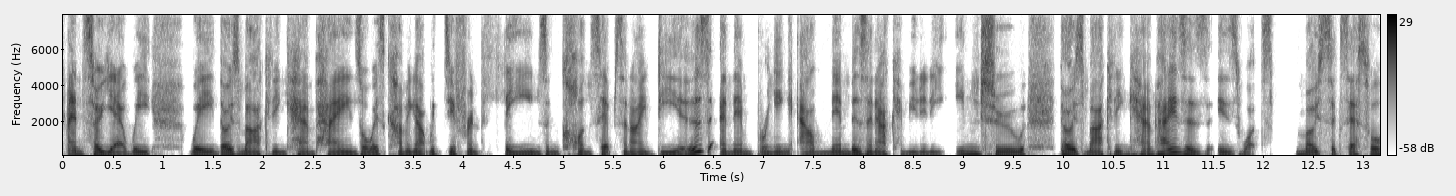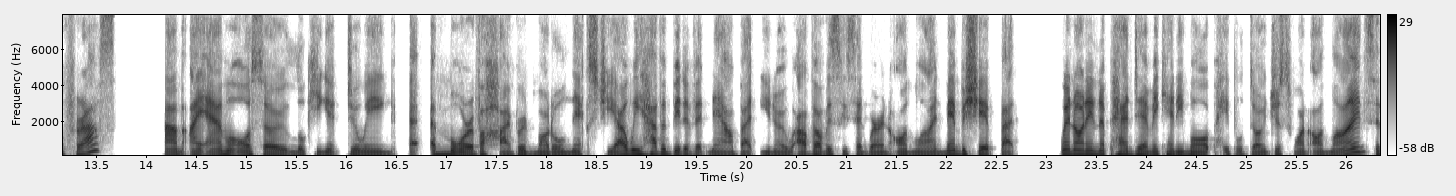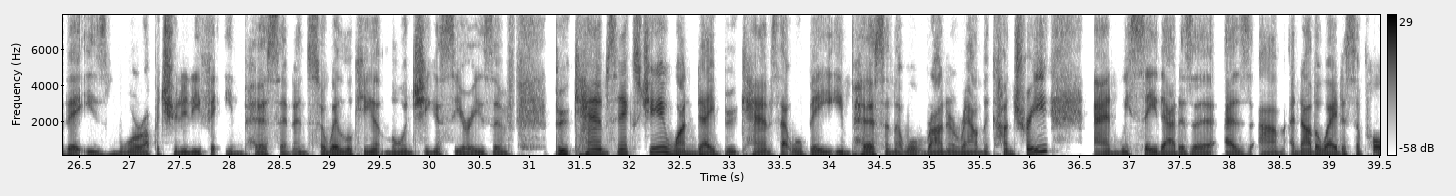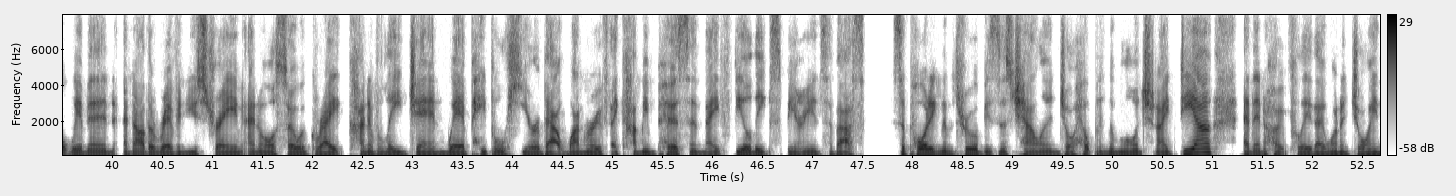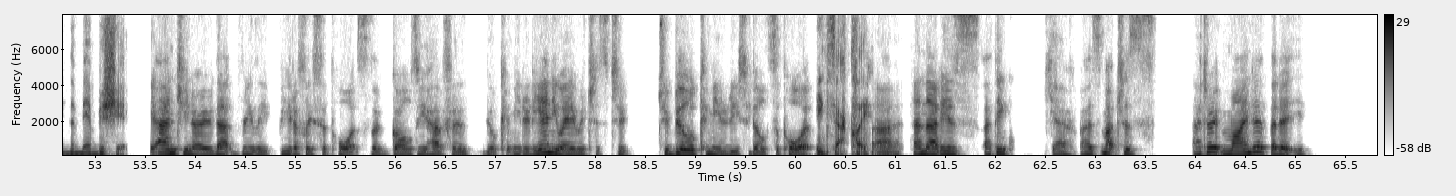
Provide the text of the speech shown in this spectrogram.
and so yeah we we those marketing campaigns always coming up with different themes and concepts and ideas and then bringing our members and our community into those marketing campaigns is is what's most successful for us um, I am also looking at doing a, a, more of a hybrid model next year. We have a bit of it now, but you know, I've obviously said we're an online membership, but we're not in a pandemic anymore. People don't just want online. So there is more opportunity for in person. And so we're looking at launching a series of boot camps next year, one day boot camps that will be in person that will run around the country. And we see that as a as um, another way to support women, another revenue stream, and also a great kind of lead gen where people hear about One Roof. They come in person, they feel the experience of us supporting them through a business challenge or helping them launch an idea. And then hopefully they want to join the membership. And, you know, that really beautifully supports the goals you have for your community anyway, which is to to build community, to build support. Exactly. Uh, and that is, I think, yeah, as much as I don't mind it, but it, it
